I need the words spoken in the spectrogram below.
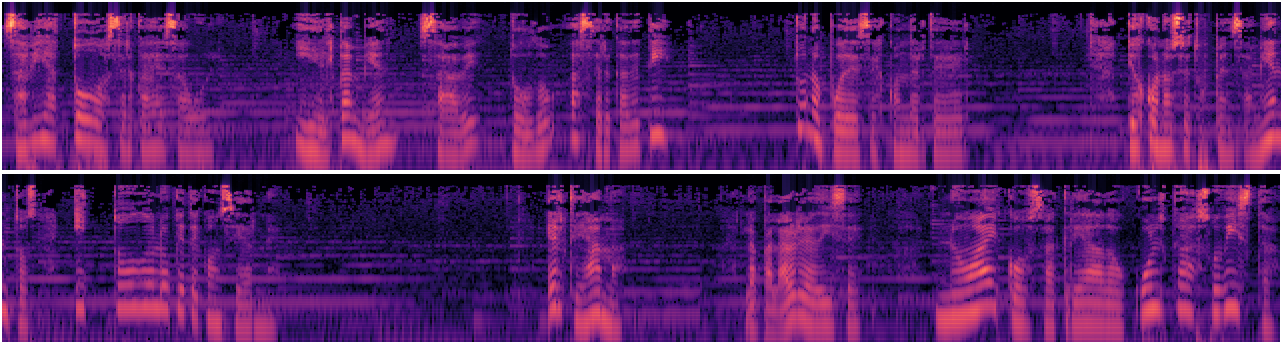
sabía todo acerca de Saúl y Él también sabe todo acerca de ti. Tú no puedes esconderte de Él. Dios conoce tus pensamientos y todo lo que te concierne. Él te ama. La palabra dice, no hay cosa creada oculta a su vista,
